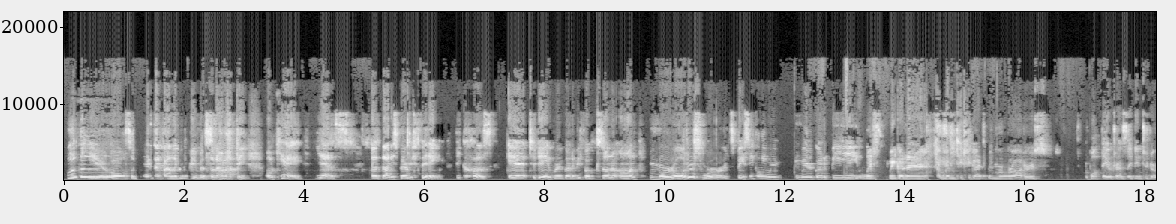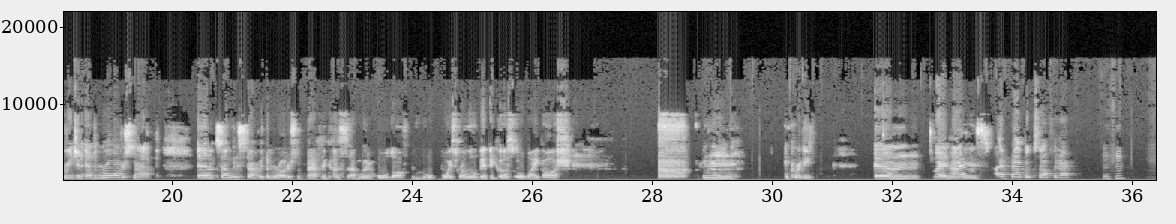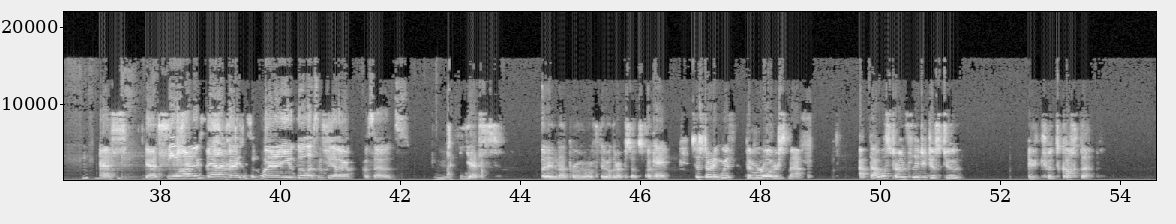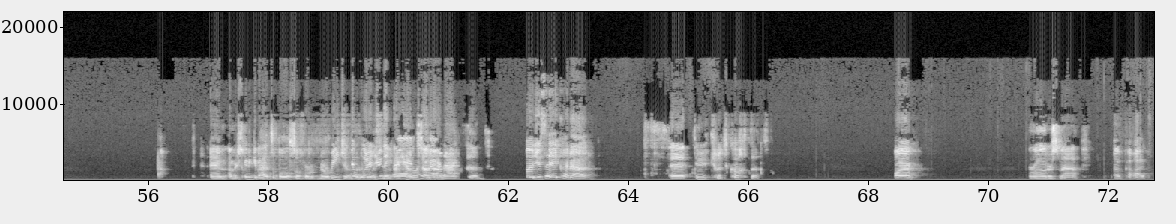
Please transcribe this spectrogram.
Thank you. Also, yes, I finally got Remus, so now I'm happy. Okay, yes, uh, that is very fitting because uh, today we're going to be focusing on Marauders words. Basically, we're we're going to be list. We're gonna. I'm going to teach you guys the Marauders, what they are translated into Norwegian, and the Marauders map. Um, so I'm going to start with the Marauders map because I'm going to hold off the voice for a little bit because oh my gosh. Hmm. Pretty. Um. My, I'm, anyways, I'm fabric softener. Mm-hmm. yes, yes, You understand I'm very disappointed in you. Go listen to the other episodes. yes. But in that promo, of the other episodes. Okay, so starting with the Marauders map. Uh, That was translated just to Ukrutkartet. Um, I'm just going to give a heads up also for Norwegians. What did you listening. I have a southern out. accent. What did you say? Cut out. Uh, Ukrutkartet. Or Marauders map. oh god.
